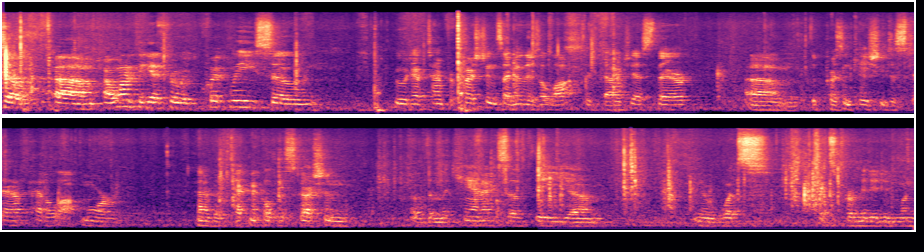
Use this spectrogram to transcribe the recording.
So um, I wanted to get through it quickly so we would have time for questions. I know there's a lot to digest there. Um, The presentation to staff had a lot more kind of a technical discussion of the mechanics of the, um, you know, what's, what's permitted in one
